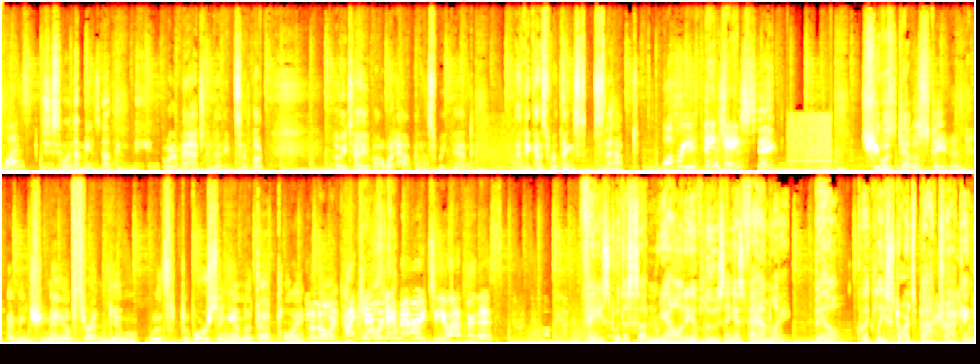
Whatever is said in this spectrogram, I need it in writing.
What? She's someone that means nothing to me. I would imagine that he said, Look, let me tell you about what happened this weekend. I think that's where things snapped. What were you thinking? Mistake. She was devastated. I mean, she may have threatened him with divorcing him at that point. No, no, I didn't. I can't stay married to you after this. Faced with the sudden reality of losing his family, Bill quickly starts backtracking.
